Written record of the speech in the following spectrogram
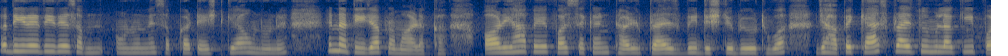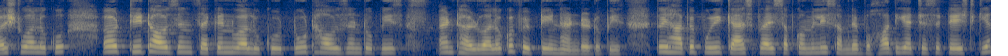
तो धीरे धीरे सब, उन्होंने सबका टेस्ट किया, उन्होंने नतीजा प्रमाण रखा। और यहाँ पे फ़र्स्ट, सेकंड, थर्ड प्राइज़ भी डिस्ट्रीब्यूट हुआ, जहाँ पे कैश प्राइज़ भी मिला कि फ़र्स्ट वालों को थ्री थाउज़ेंड, सेकेंड वालों को two thousand rupees and third वालों को फिफ्टीन हंड्रेड रुपीज़ तो यहाँ पर पूरी कैश प्राइज़ सबको मिली, सबने बहुत ही अच्छे से टेस्ट किया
